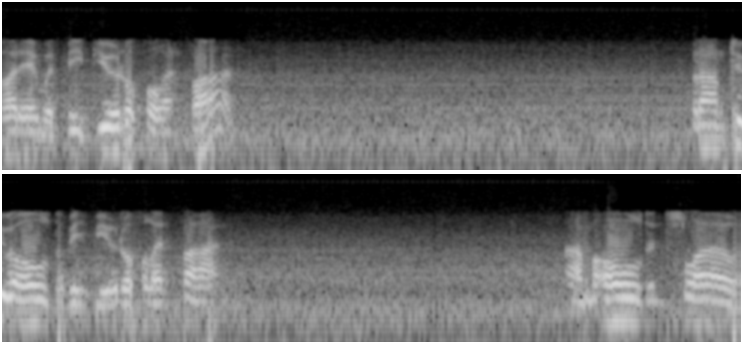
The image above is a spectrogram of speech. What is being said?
But it would be beautiful and fun. But I'm too old to be beautiful and fun. I'm old and slow.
